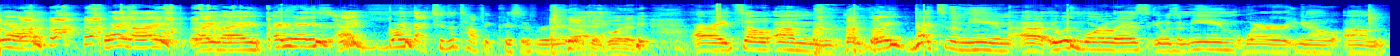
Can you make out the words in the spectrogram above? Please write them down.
yeah. Why lie? Why lie? Anyways, I going back to the topic, Christopher. okay, go ahead. All right, so um, going back to the meme, uh, it was more or less it was a meme where you know um,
